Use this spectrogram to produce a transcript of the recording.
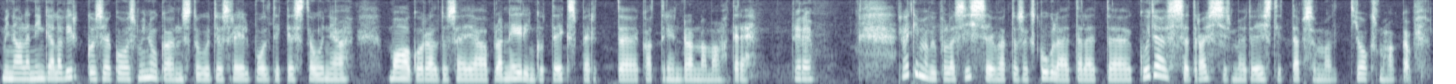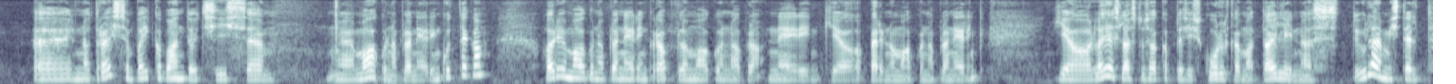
mina olen Ingela Virkus ja koos minuga on stuudios Rail Baltic Estonia maakorralduse ja planeeringute ekspert Katrin Rannamaa, tere! tere! Räägime võib-olla sissejuhatuseks kuulajatele, et kuidas see trass siis mööda Eestit täpsemalt jooksma hakkab? no trass on paika pandud siis äh, maakonnaplaneeringutega, Harju maakonna planeering, Rapla maakonna planeering ja Pärnu maakonna planeering. ja laias laastus hakkab ta siis kulgema Tallinnast Ülemistelt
